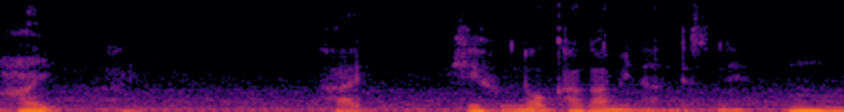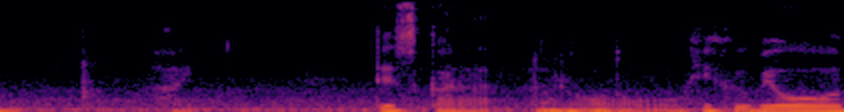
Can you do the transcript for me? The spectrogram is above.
はい、はい、皮膚の鏡なんですね。うん。はい、ですからあの皮膚病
